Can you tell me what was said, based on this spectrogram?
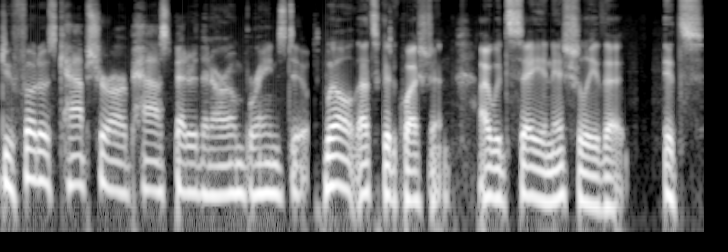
do photos capture our past better than our own brains do? Well, that's a good question. I would say initially that it's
